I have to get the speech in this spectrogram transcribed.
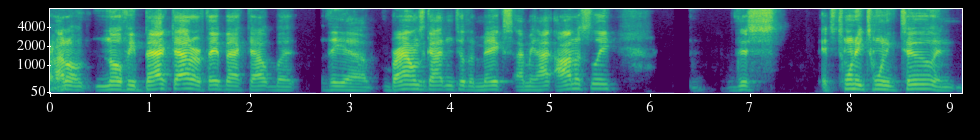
Right. I don't know if he backed out or if they backed out, but the uh, Browns got into the mix. I mean, I honestly, this it's 2022, and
